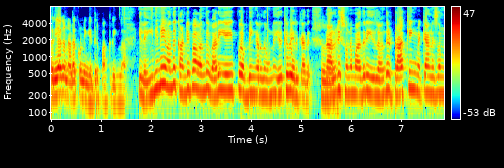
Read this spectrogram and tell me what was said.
சரியாக நடக்கும் நீங்க எதிர்பார்க்கறீங்களா? இல்ல இனிமே வந்து கண்டிப்பா வந்து வரி ஏய்ப்பு அப்படிங்கறது ஒண்ணு இருக்கவே இருக்காது. நான் ஆல்ரெடி சொன்ன மாதிரி இதுல வந்து ட்ராக்கிங் மெக்கானிசம்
